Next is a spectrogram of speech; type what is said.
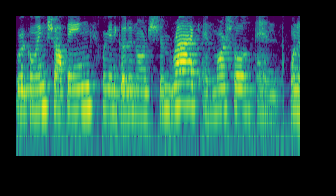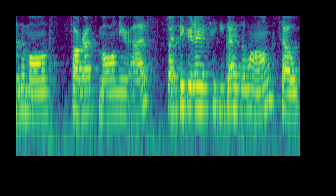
we're going shopping. We're gonna go to Nordstrom Rack and Marshalls and one of the malls, Sawgrass Mall near us. So I figured I would take you guys along, so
